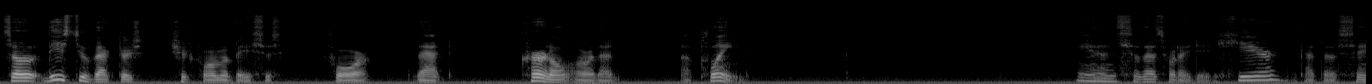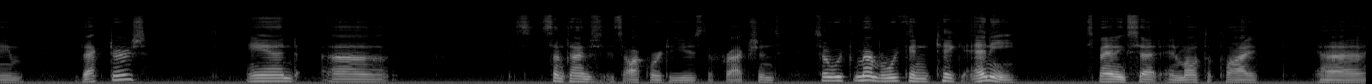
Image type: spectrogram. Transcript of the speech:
So these two vectors should form a basis for that kernel or that uh, plane. And so that's what I did here. I got those same vectors. And uh, it's, sometimes it's awkward to use the fractions. So we, remember, we can take any spanning set and multiply uh,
